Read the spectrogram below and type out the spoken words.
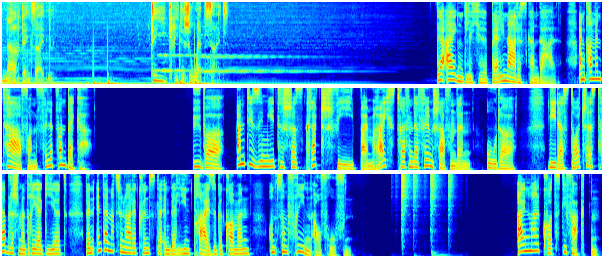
Nachdenkseiten. Die kritische Website. Der eigentliche Berlinale-Skandal. Ein Kommentar von Philipp von Becker. Über antisemitisches Klatschvieh beim Reichstreffen der Filmschaffenden oder wie das deutsche Establishment reagiert, wenn internationale Künstler in Berlin Preise bekommen und zum Frieden aufrufen. Einmal kurz die Fakten.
